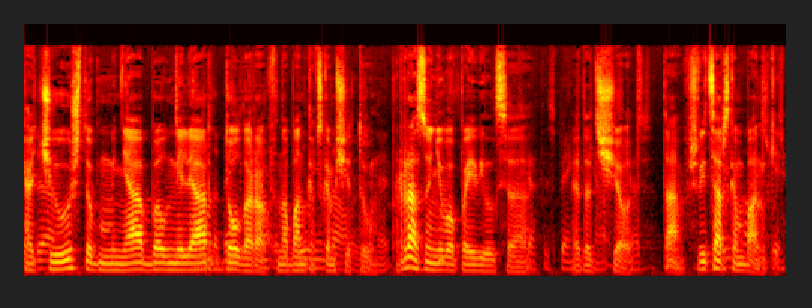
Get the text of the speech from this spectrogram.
Хочу, чтобы у меня был миллиард долларов на банковском счету. Раз у него появился этот счет. Да, в швейцарском банке.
